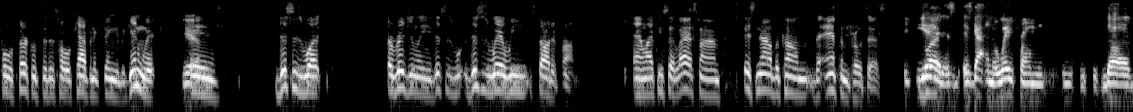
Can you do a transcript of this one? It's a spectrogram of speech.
full circle to this whole Kaepernick thing to begin with. Yeah. Is this is what originally this is this is where we started from, and like we said last time, it's now become the anthem protest. yeah, But- it's, it's gotten away from the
